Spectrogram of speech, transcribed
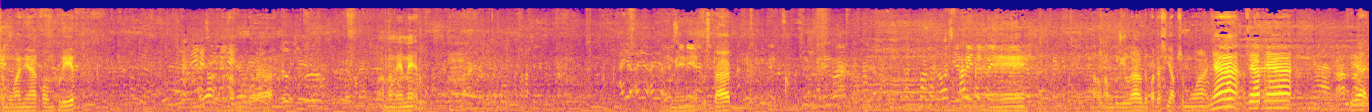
Semuanya komplit. Alhamdulillah. Mana nenek Ustadz ini Alhamdulillah udah pada siap semuanya sehatnya. Ya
